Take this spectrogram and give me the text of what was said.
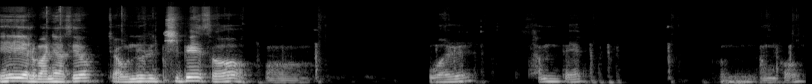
예, 여러분 안녕하세요. 자, 오늘은 집에서 어, 월 300 방법을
